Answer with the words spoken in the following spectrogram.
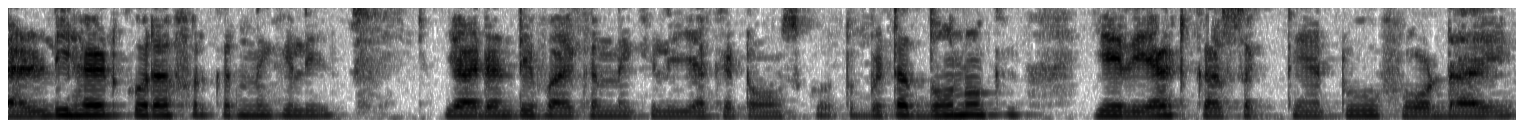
एल्डिहाइड को रेफ़र करने के लिए या आइडेंटिफाई करने के लिए या केटोन्स को। तो बेटा दोनों ये रिएक्ट कर सकते हैं two, four di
